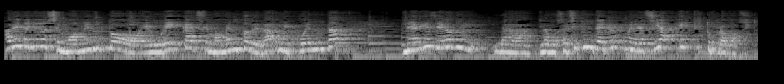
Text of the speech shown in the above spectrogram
Había tenido ese momento eureka, ese momento de darme cuenta, me había llegado la, la vocecita interior que me decía, este es tu propósito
